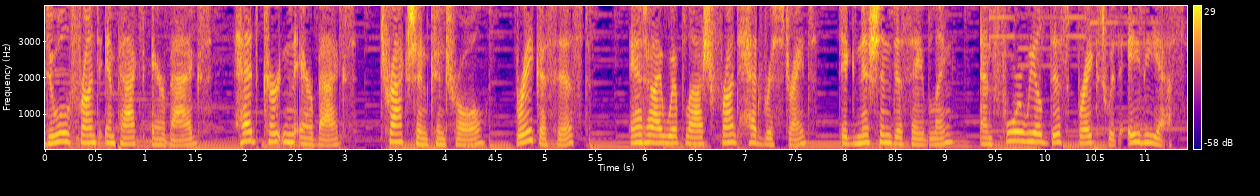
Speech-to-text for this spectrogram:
dual front impact airbags, head curtain airbags, traction control, brake assist, anti-whiplash front head restraints, ignition disabling, and four-wheel disc brakes with ABS.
